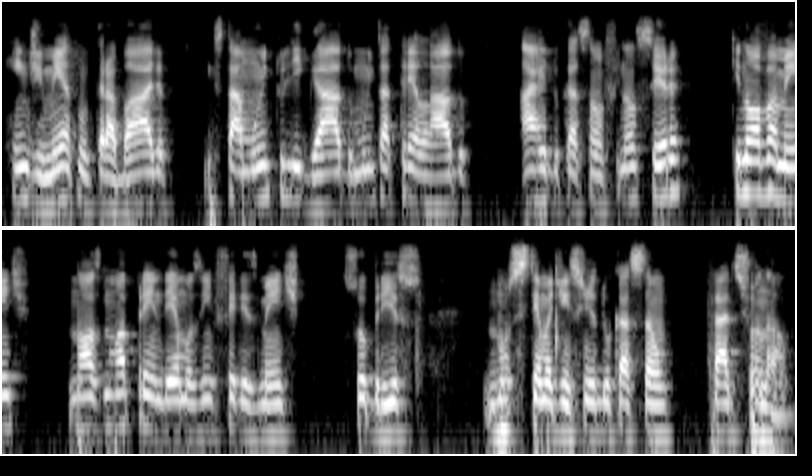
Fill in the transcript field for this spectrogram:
rendimento no trabalho, está muito ligado, muito atrelado à educação financeira, que novamente nós não aprendemos, infelizmente, sobre isso no sistema de ensino de educação tradicional.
